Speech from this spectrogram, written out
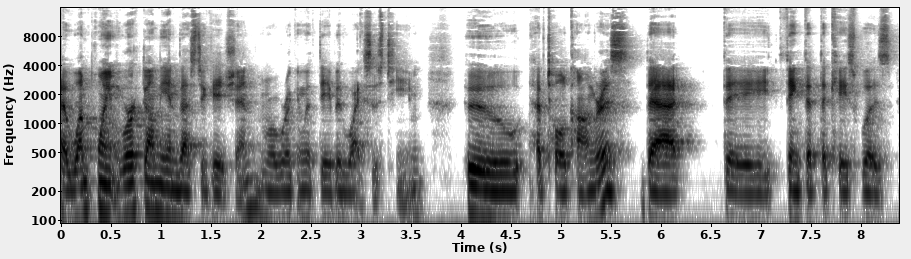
at one point worked on the investigation and were working with David Weiss's team who have told Congress that they think that the case was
